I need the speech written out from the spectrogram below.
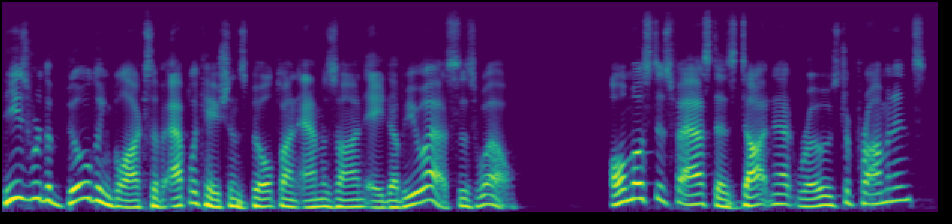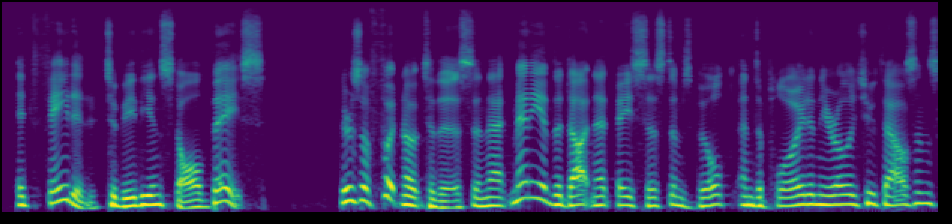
These were the building blocks of applications built on Amazon AWS as well. Almost as fast as .NET rose to prominence, it faded to be the installed base. There's a footnote to this in that many of the .NET based systems built and deployed in the early 2000s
